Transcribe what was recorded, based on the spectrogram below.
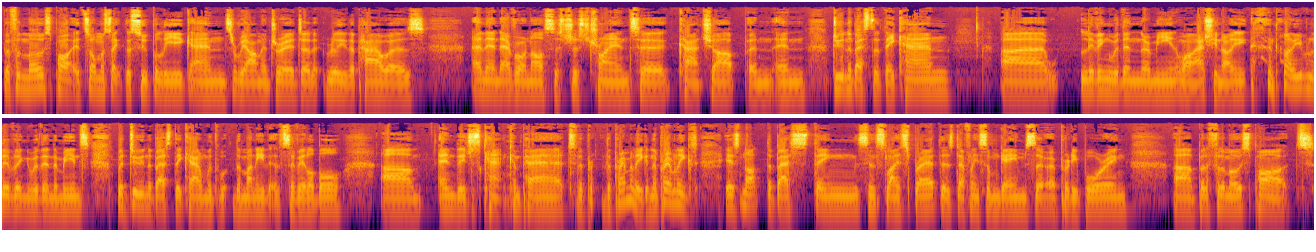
But for the most part, it's almost like the Super League and Real Madrid are really the powers, and then everyone else is just trying to catch up and and doing the best that they can. Uh, living within their means. Well, actually, not not even living within the means, but doing the best they can with the money that's available. Um, and they just can't compare to the the Premier League. And the Premier League is not the best thing since sliced bread. There's definitely some games that are pretty boring, uh, but for the most part,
